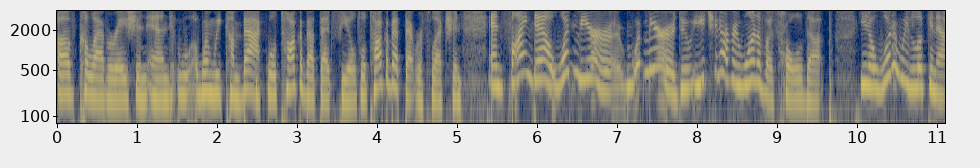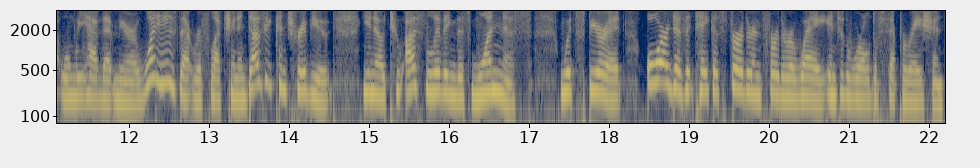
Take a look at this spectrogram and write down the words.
of collaboration. And w- when we come back, we'll talk about that field. We'll talk about that reflection and find out what mirror what mirror do each and every one of us hold up. You know, what are we looking at when we have that mirror? What is that reflection, and does it contribute, you know, to us living this oneness with spirit, or does it take us further and further away into the world of separation?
